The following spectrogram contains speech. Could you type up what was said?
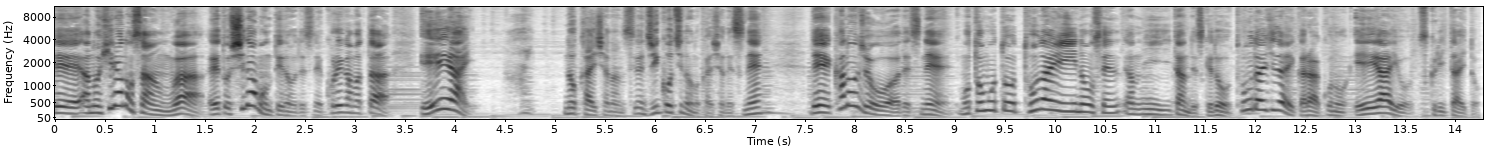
であの平野さんは、えーと、シナモンっていうのはですねこれがまた AI の会社なんですね人工知能の会社ですね。で彼女はですねもともと東大のせんにいたんですけど東大時代からこの AI を作りたいと。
